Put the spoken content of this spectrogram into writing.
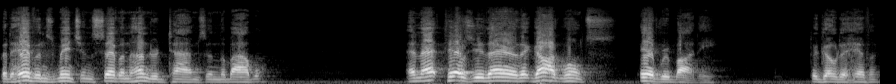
But heaven's mentioned 700 times in the Bible. And that tells you there that God wants everybody to go to heaven.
